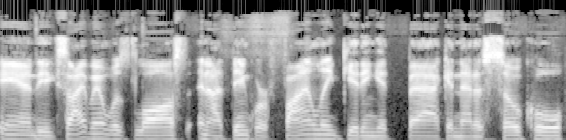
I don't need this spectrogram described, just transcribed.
and the excitement was lost and i think we're finally getting it back and that is so cool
